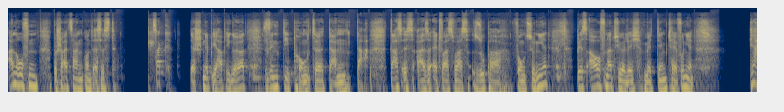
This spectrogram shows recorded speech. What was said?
anrufen, Bescheid sagen und es ist zack, der Schnipp, ihr habt ihn gehört, sind die Punkte dann da. Das ist also etwas, was super funktioniert, bis auf natürlich mit dem Telefonieren. Ja,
